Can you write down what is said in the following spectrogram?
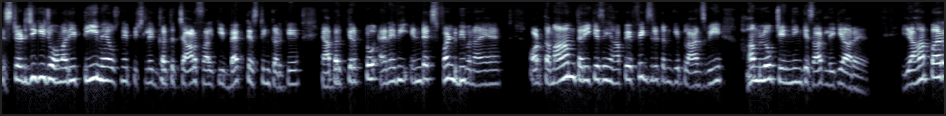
स्ट्रेटजी की जो हमारी टीम है, उसने पिछले गत चार साल की बैक टेस्टिंग करके यहाँ पर क्रिप्टो एनएवी इंडेक्स फंड भी बनाए हैं और तमाम तरीके से यहाँ पे फिक्स रिटर्न के प्लान्स भी हम लोग चेंजिंग के साथ लेके आ रहे हैं। यहाँ पर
